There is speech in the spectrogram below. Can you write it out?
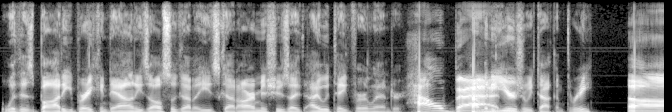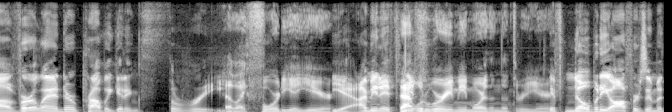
with his body breaking down. He's also got he's got arm issues. I, I would take Verlander. How bad? How many years are we talking? Three? Uh, Verlander probably getting three. At like forty a year. Yeah, I mean, if That if, would worry me more than the three years. if nobody offers him a,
